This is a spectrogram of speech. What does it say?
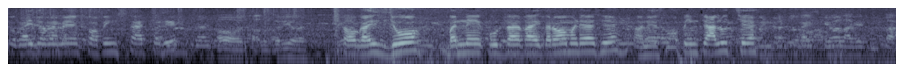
તો ગાઈઝ હવે અમે શોપિંગ સ્ટાર્ટ કરીએ. ચાલુ કરીએ હવે. તો ગાઈસ જુઓ બંને કુર્તા ટ્રાય કરવા મળ્યા છે અને શોપિંગ ચાલુ જ છે. કેવા લાગે કુર્તા?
